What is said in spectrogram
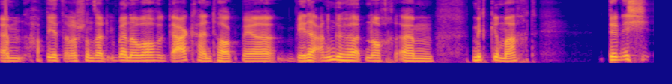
Ähm, habe jetzt aber schon seit über einer Woche gar keinen Talk mehr, weder angehört noch ähm, mitgemacht. Denn ich,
